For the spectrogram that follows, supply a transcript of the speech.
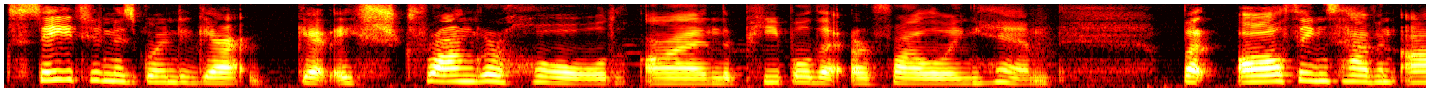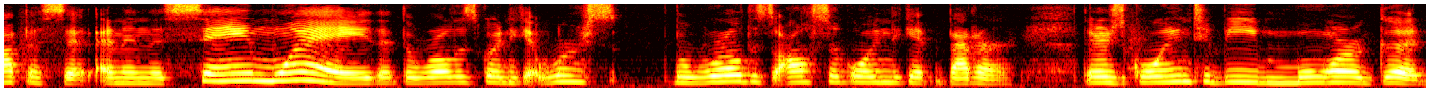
Satan is going to get, get a stronger hold on the people that are following him. But all things have an opposite. And in the same way that the world is going to get worse, the world is also going to get better. There's going to be more good.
